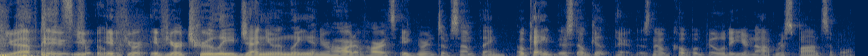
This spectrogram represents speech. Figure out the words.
you have to you if you're if you're truly genuinely in your heart of hearts ignorant of something okay there's no guilt there there's no culpability you're not responsible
